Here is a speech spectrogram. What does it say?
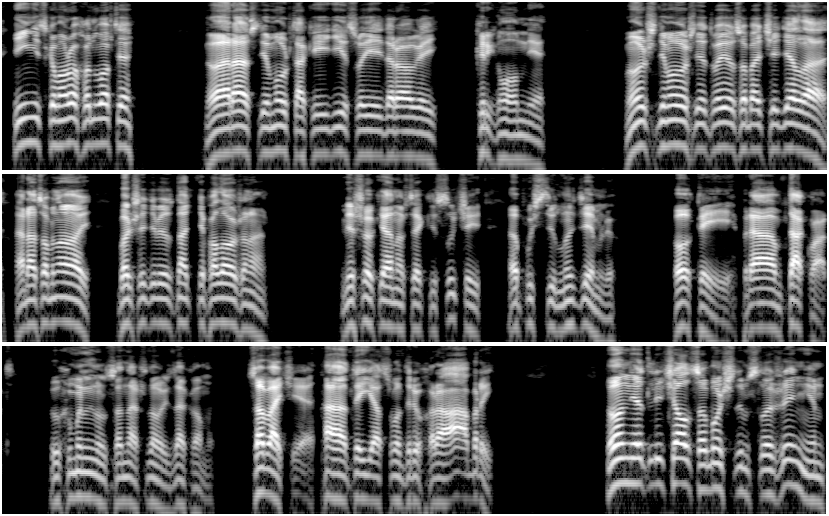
— И не скоморох он вовсе. — Ну, а раз не муж, так и иди своей дорогой, — крикнул мне. — Муж не муж, не твое собачье дело. Она со мной. Больше тебе знать не положено. Мешок я на всякий случай опустил на землю. — Ух ты, прям так вот. — ухмыльнулся наш новый знакомый. — Собачья, а ты, я смотрю, храбрый. Он не отличался мощным сложением,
